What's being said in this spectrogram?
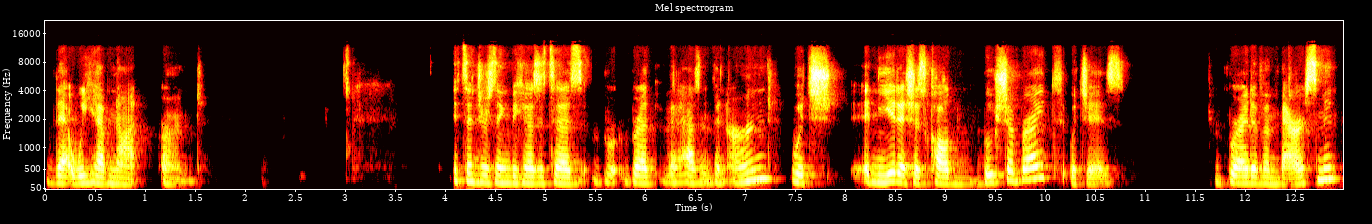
that we have not earned. It's interesting because it says bread that hasn't been earned, which in Yiddish is called busha which is bread of embarrassment.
